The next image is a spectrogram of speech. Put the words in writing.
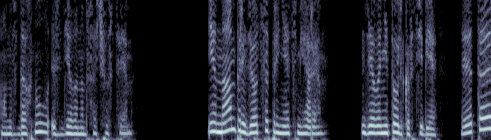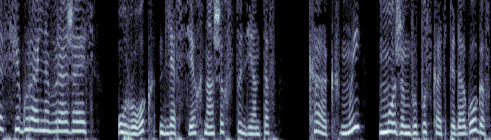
Он вздохнул сделанным сочувствием. И нам придется принять меры. Дело не только в тебе. Это, фигурально выражаясь, урок для всех наших студентов. Как мы можем выпускать педагогов,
